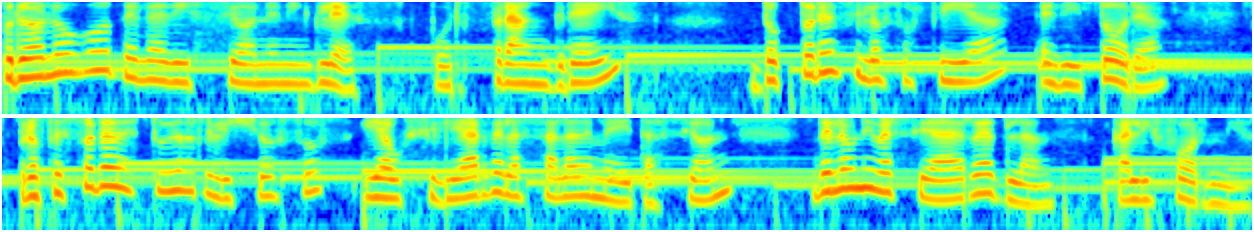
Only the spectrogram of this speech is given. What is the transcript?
Prólogo de la edición en inglés por Frank Grace, doctora en filosofía, editora, profesora de estudios religiosos y auxiliar de la sala de meditación de la Universidad de Redlands, California,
